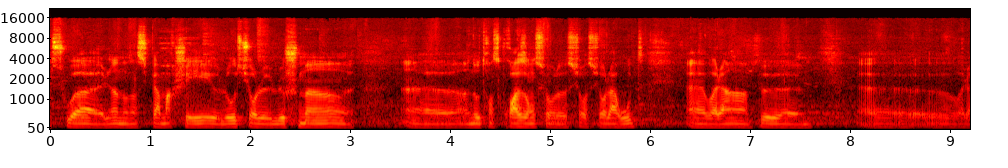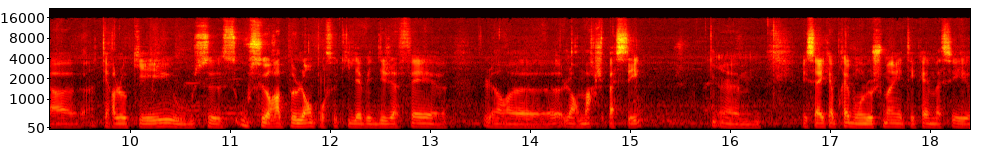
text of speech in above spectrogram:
soit l'un dans un supermarché, l'autre sur le, chemin, un autre en se croisant sur, sur, sur la route. voilà, un peu voilà, interloqué ou se, ou se, rappelant pour ceux qui l'avaient déjà fait leur, leur marche passée. Et c'est vrai qu'après, bon, le chemin était quand même assez,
